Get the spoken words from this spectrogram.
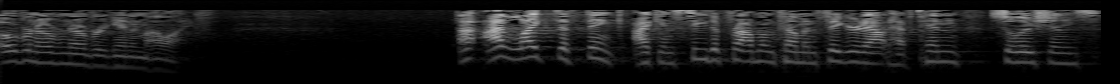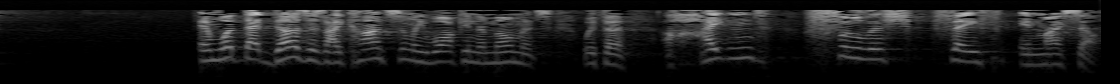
over and over and over again in my life. I, I like to think I can see the problem come and figure it out, have 10 solutions, and what that does is I constantly walk into moments with a, a heightened, foolish faith in myself.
